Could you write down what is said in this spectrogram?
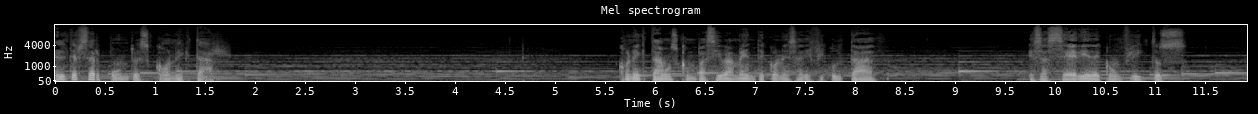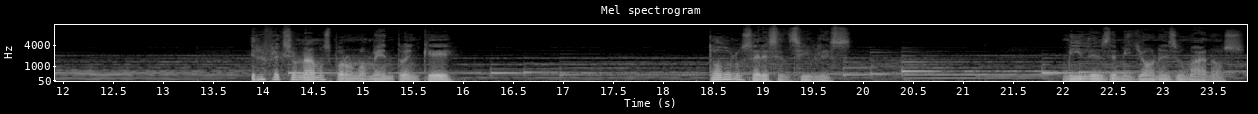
El tercer punto es conectar. Conectamos compasivamente con esa dificultad, esa serie de conflictos y reflexionamos por un momento en que todos los seres sensibles, miles de millones de humanos,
